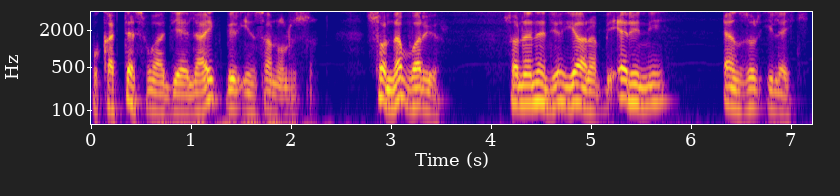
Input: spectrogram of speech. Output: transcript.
mukaddes vadiye layık bir insan olursun. Sonra varıyor. Sonra ne diyor? Ya Rabbi erini enzur ileyk.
